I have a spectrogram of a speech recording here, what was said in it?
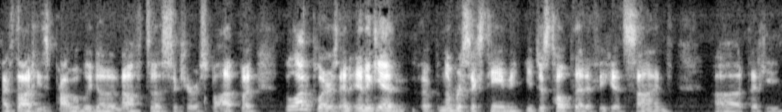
I thought he's probably done enough to secure a spot, but a lot of players. And, and again, uh, number 16, you just hope that if he gets signed, uh, that he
